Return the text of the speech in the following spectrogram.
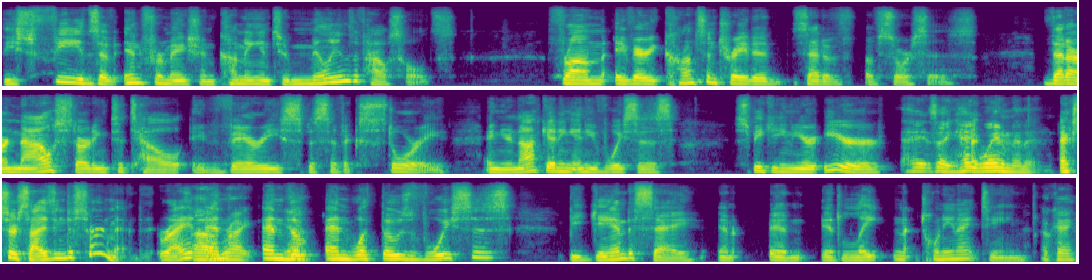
these feeds of information coming into millions of households from a very concentrated set of, of sources that are now starting to tell a very specific story and you're not getting any voices speaking in your ear hey saying hey wait a minute. exercising discernment right? Uh, and right. and yeah. the and what those voices began to say in in, in late 2019 okay.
